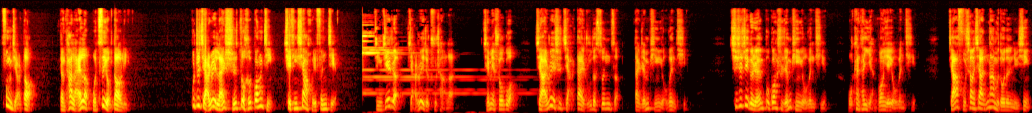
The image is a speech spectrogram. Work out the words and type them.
凤姐儿道：“等他来了，我自有道理。”不知贾瑞来时作何光景，且听下回分解。紧接着，贾瑞就出场了。前面说过，贾瑞是贾代儒的孙子，但人品有问题。其实这个人不光是人品有问题。我看他眼光也有问题。贾府上下那么多的女性，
